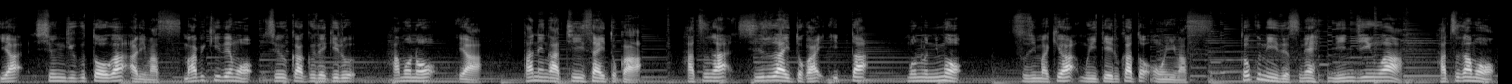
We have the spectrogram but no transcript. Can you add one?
や春菊等があります。間引きでも収穫できる葉物や種が小さいとか発芽しづらいとかいったものにも筋巻きは向いているかと思います。特にですね人参は発芽も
